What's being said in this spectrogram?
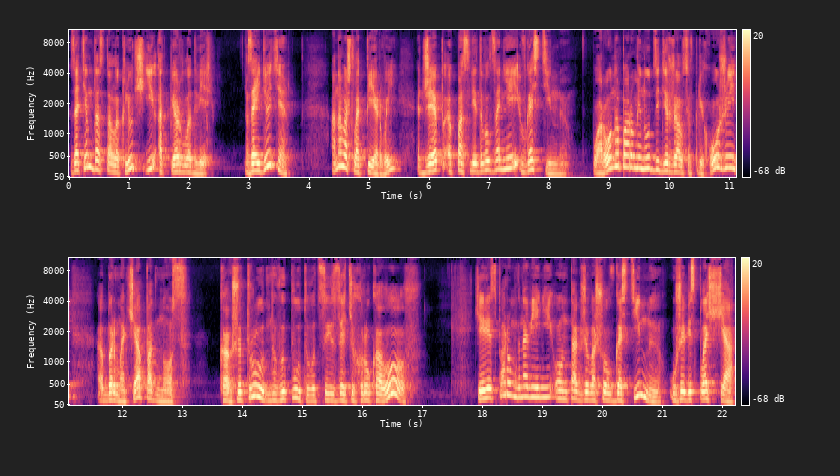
затем достала ключ и отперла дверь. «Зайдете?» Она вошла первой. Джеб последовал за ней в гостиную. Пуаро на пару минут задержался в прихожей, бормоча под нос. «Как же трудно выпутываться из этих рукавов!» Через пару мгновений он также вошел в гостиную, уже без плаща,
